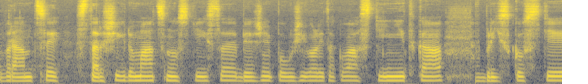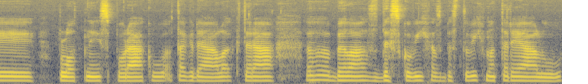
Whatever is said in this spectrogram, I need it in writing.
v rámci starších domácností se běžně používaly taková stínítka v blízkosti plotny, sporáků a tak dále, která byla z deskových asbestových materiálů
